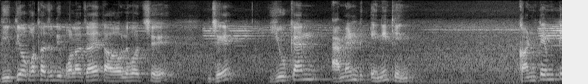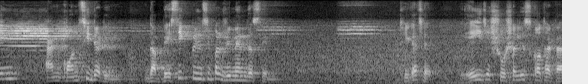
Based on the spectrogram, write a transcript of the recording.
দ্বিতীয় কথা যদি বলা যায় তাহলে হচ্ছে যে you can amend anything contempting and considering the basic principle remain the same ঠিক আছে? এই যে সোশ্যালিস্ট কথাটা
